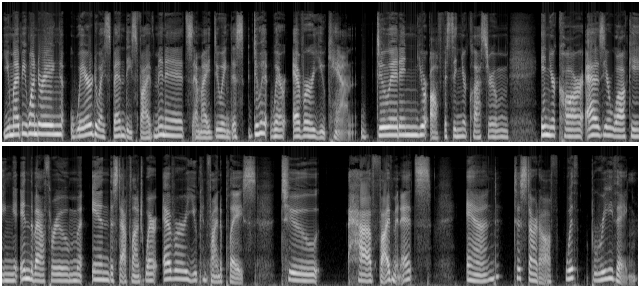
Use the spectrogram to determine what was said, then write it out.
You might be wondering, where do I spend these five minutes? Am I doing this? Do it wherever you can. Do it in your office, in your classroom, in your car, as you're walking, in the bathroom, in the staff lounge, wherever you can find a place to have five minutes and to start off with breathing.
